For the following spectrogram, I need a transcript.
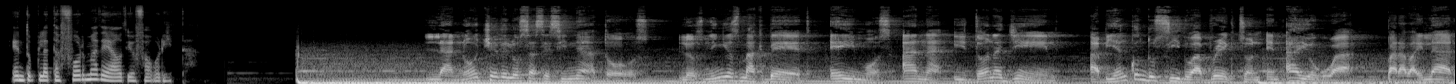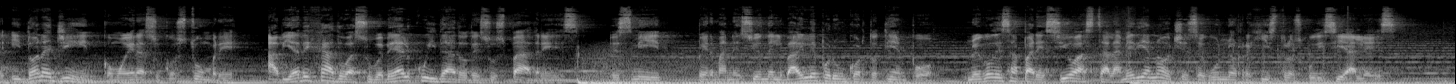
en tu plataforma de audio favorita. La noche de los asesinatos. Los niños Macbeth, Amos, Anna y Donna Jean habían conducido a Brighton en Iowa para bailar y Donna Jean, como era su costumbre, había dejado a su bebé al cuidado de sus padres. Smith permaneció en el baile por un corto tiempo, luego desapareció hasta la medianoche según los registros judiciales.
